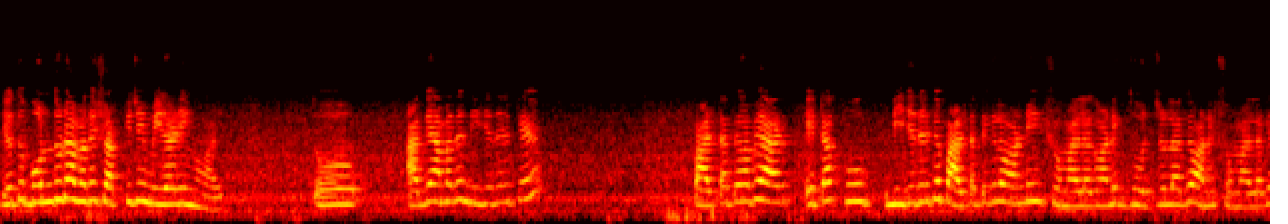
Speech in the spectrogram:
যেহেতু বন্ধুরা আমাদের সব কিছুই মিরারিং হয়। তো আগে আমাদের নিজেদেরকে পাল্টাতে হবে, আর এটা খুব নিজেদেরকে পাল্টাতে গেলে অনেক সময় লাগে, অনেক ধৈর্য লাগে, অনেক সময় লাগে।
